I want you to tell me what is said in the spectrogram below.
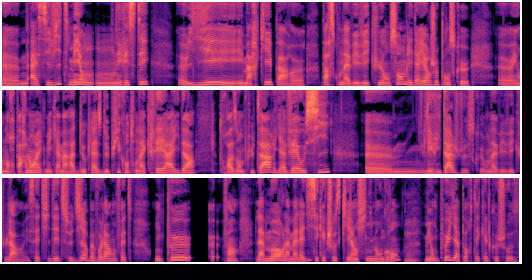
assez vite, mais on, on est resté lié et, et, marqué par, par ce qu'on avait vécu ensemble. Et d'ailleurs, je pense que euh, et en en reparlant avec mes camarades de classe depuis, quand on a créé AIDA trois ans plus tard, il y avait aussi euh, l'héritage de ce qu'on avait vécu là et cette idée de se dire, bah voilà, en fait, on peut euh, enfin, la mort, la maladie, c'est quelque chose qui est infiniment grand, mm. mais on peut y apporter quelque chose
